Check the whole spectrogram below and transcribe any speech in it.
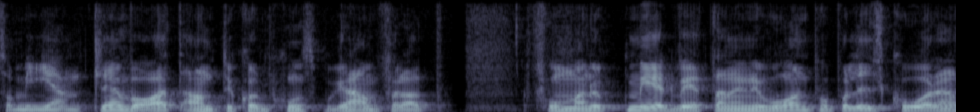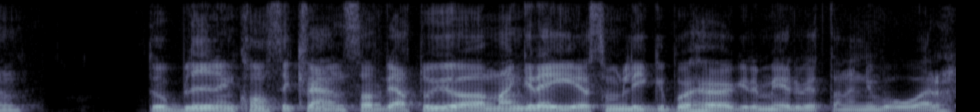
Som egentligen var ett antikorruptionsprogram för att får man upp medvetandenivån på poliskåren då blir en konsekvens av det att då gör man grejer som ligger på högre medvetandenivåer.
